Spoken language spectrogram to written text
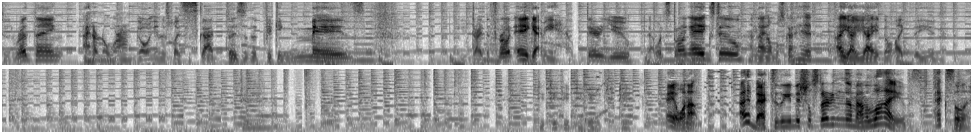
To the red thing. I don't know where I'm going in this place. This god place is a freaking maze. Tried to throw an egg at me. How dare you? That one's throwing eggs too, and I almost got hit. Ay ay ay, don't like the... Hey, one up. I'm back to the initial starting amount of lives. Excellent.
